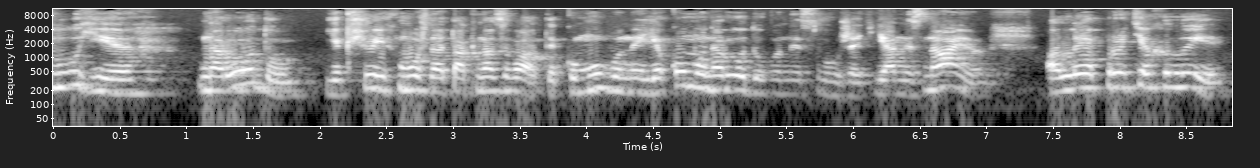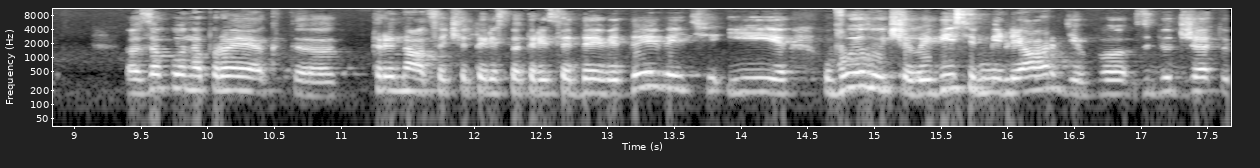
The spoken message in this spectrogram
слуги народу, якщо їх можна так назвати, кому вони, якому народу вони служать, я не знаю, але протягли е, законопроект. е, 13439 і вилучили 8 мільярдів е, з бюджету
